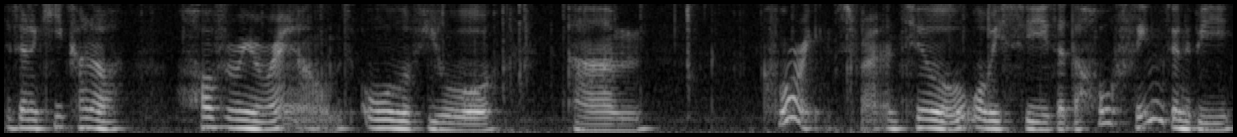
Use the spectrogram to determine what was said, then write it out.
It's gonna keep kind of hovering around all of your um, chlorines, right? Until what we see is that the whole thing's going to be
